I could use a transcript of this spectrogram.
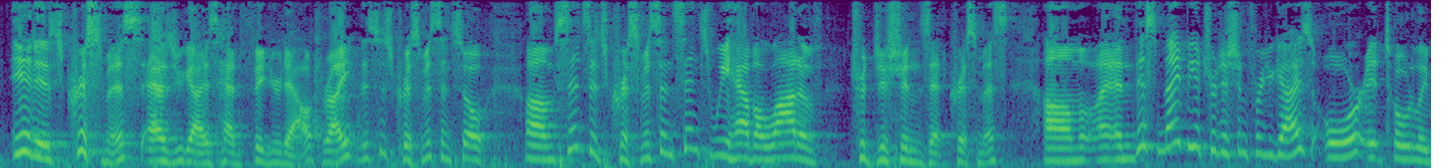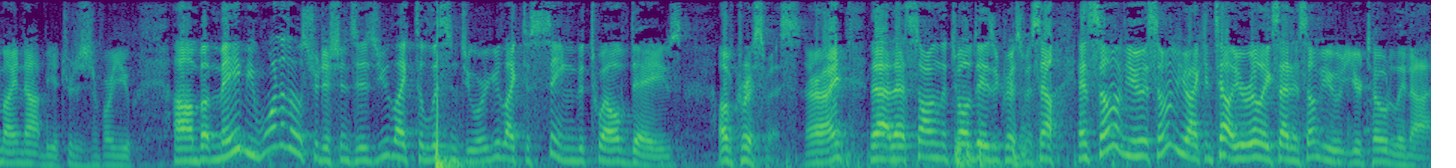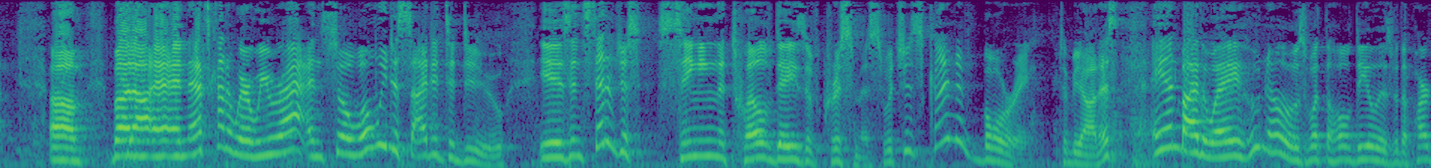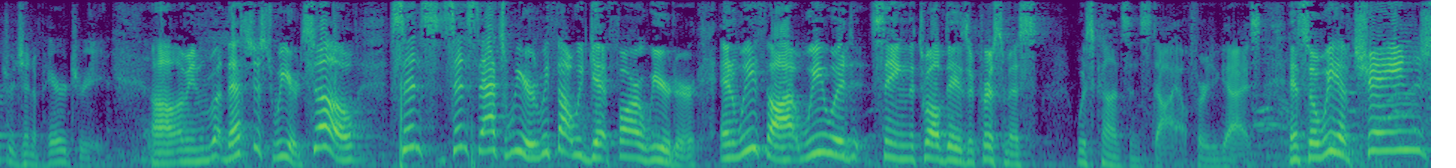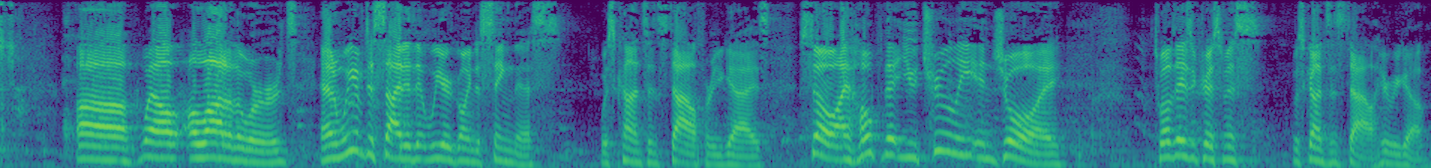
it is Christmas, as you guys had figured out, right? This is Christmas, and so um, since it's Christmas, and since we have a lot of traditions at Christmas, um, and this might be a tradition for you guys, or it totally might not be a tradition for you. Um, but maybe one of those traditions is you like to listen to or you like to sing the 12 days of Christmas. All right, that that song, "The Twelve Days of Christmas." Now, and some of you, some of you, I can tell you're really excited. Some of you, you're totally not. Um, but uh, and that's kind of where we were at. And so, what we decided to do is instead of just singing the Twelve Days of Christmas, which is kind of boring to be honest. And by the way, who knows what the whole deal is with a partridge in a pear tree? Uh, I mean, that's just weird. So, since since that's weird, we thought we'd get far weirder, and we thought we would sing the Twelve Days of Christmas Wisconsin style for you guys. And so we have changed, uh, well, a lot of the words, and we have decided that we are going to sing this Wisconsin style for you guys. So I hope that you truly enjoy 12 Days of Christmas Wisconsin style. Here we go.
